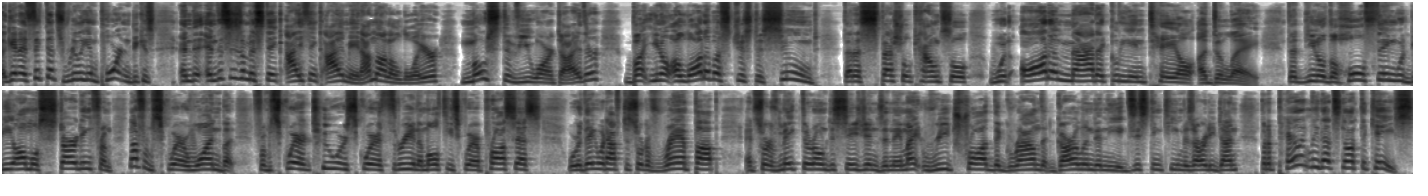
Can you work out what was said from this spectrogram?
Again, I think that's really important because, and th- and this is a mistake I think I made. I'm not a lawyer. Most of you aren't either. But you know, a lot of us just assumed that a special counsel would automatically entail a delay. That you know, the whole thing would be almost starting from not from square one, but from square two or square three in a multi-square process, where they would have to sort of ramp up and sort of make their own decisions, and they might retrod the ground that Garland and the existing team has already done, but apparently that's not the case.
